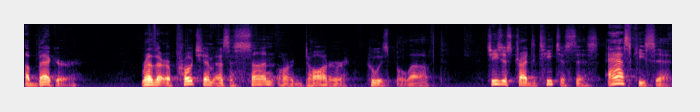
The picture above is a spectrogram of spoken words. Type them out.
a beggar. Rather, approach him as a son or a daughter who is beloved. Jesus tried to teach us this. Ask, he said,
